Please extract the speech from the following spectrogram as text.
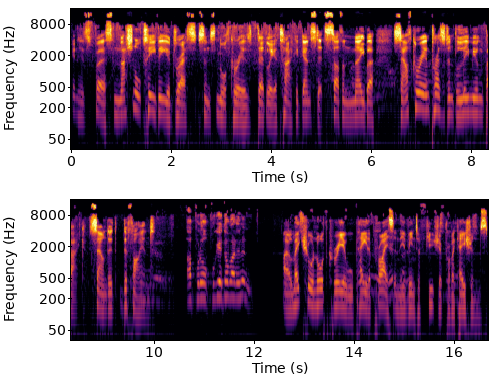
In his first national TV address since North Korea's deadly attack against its southern neighbor, South Korean President Lee Myung-bak sounded defiant. I'll make sure North Korea will pay the price in the event of future provocations.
